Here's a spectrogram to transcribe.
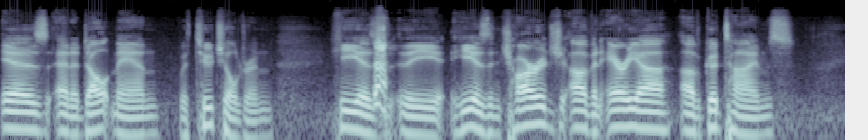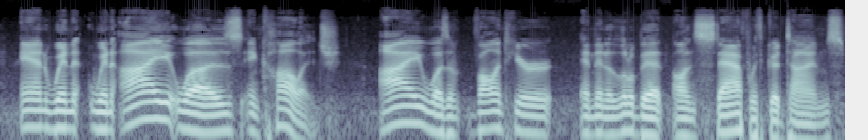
is an adult man with two children. He is ah! the he is in charge of an area of good times. And when when I was in college, I was a volunteer and then a little bit on staff with Good Times.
